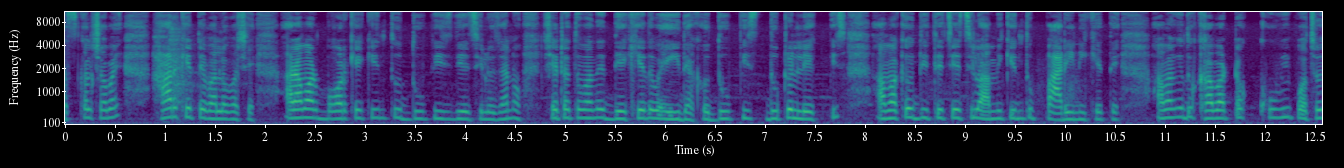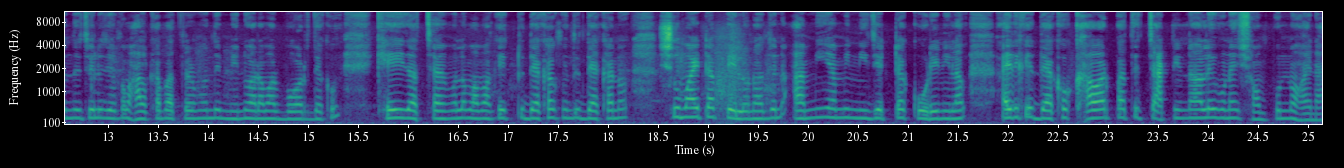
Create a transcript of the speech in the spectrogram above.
আজকাল সবাই হাড় খেতে ভালোবাসে। আর আমার বরকে কিন্তু দু পিস দিয়েছিল জানো? সেটা তোমাদের দেখিয়ে দেবো। এই দেখো, দু পিস দুটো লেগ পিস আমাকেও দিতে চেয়েছিল, আমি কিন্তু পারিনি খেতে। আমার কিন্তু খাবারটা খুবই পছন্দ ছিল, যেরকম হালকা পাত্রার মধ্যে মেনু আর আমার বর দেখো, খেয়েই যাচ্ছে। আমি বললাম, আমাকে একটু দেখাও, কিন্তু দেখানোর সময়টা পেল না। জন্য আমি আমি নিজেরটা করে নিলাম। আর এদিকে দেখো, খাওয়ার পাতে চাটনি না হলে মনে হয় সম্পূর্ণ হয় না।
